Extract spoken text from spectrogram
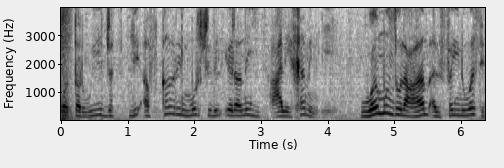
والترويج لأفكار المرشد الإيراني علي خامنئي. ومنذ العام 2006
